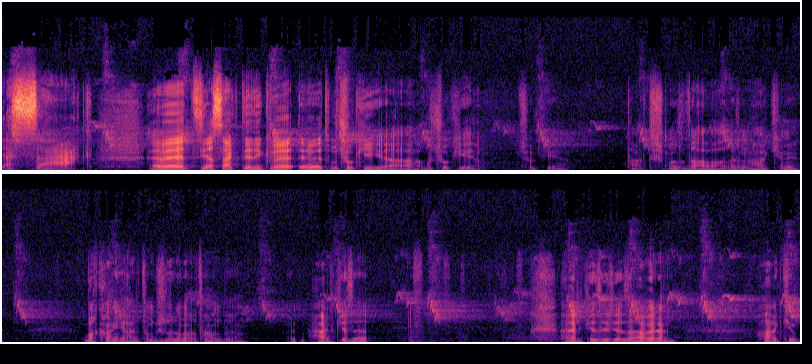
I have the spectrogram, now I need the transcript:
Yasak. Evet yasak dedik ve evet bu çok iyi ya. Bu çok iyi. Çok iyi. Tartışmalı davaların hakimi. Bakan yardımcılığına atandı. Herkese herkese ceza veren hakim.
